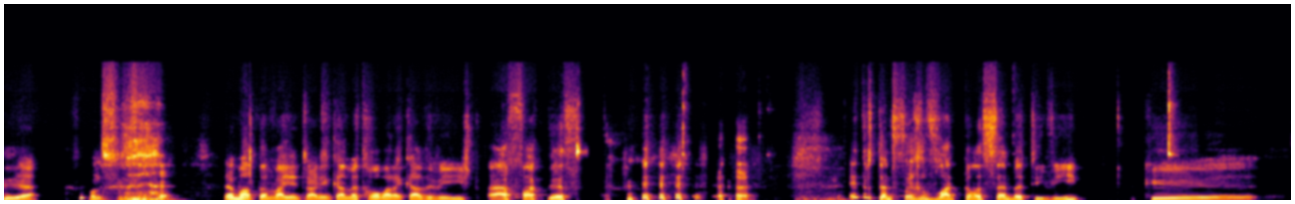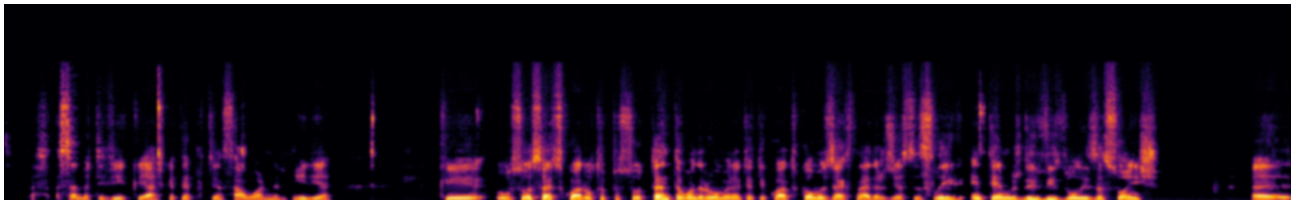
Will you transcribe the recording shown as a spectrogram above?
Yeah. Onde... A malta vai entrar em casa, vai-te roubar a casa e vê isto. Ah, fuck this. Entretanto, foi revelado pela Samba TV que a Samba TV, que acho que até pertence à Warner Media, que o Suicide Squad ultrapassou tanto a Wonder Woman 84 como o Zack Snyder's Justice League em termos de visualizações ah,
